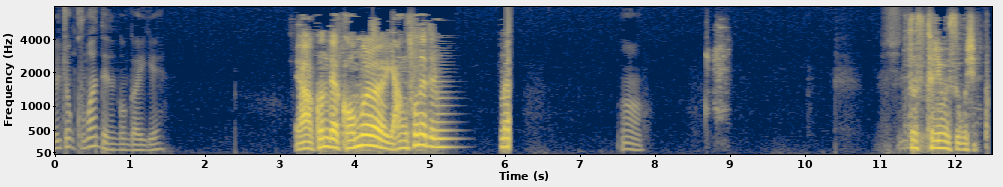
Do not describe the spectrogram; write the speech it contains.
1.9만 되는 건가 이게? 야, 근데 검을 양손에 들면 어. 그 스트림을 쓰고 싶다.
